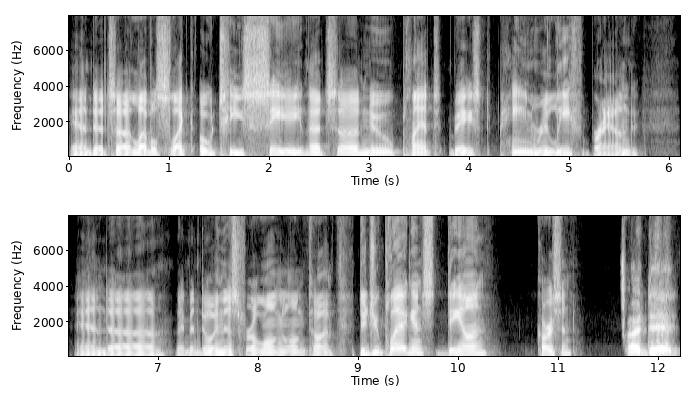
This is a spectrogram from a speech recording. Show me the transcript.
And it's Level Select OTC. That's a new plant based pain relief brand. And uh, they've been doing this for a long, long time. Did you play against Deion Carson? I did.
